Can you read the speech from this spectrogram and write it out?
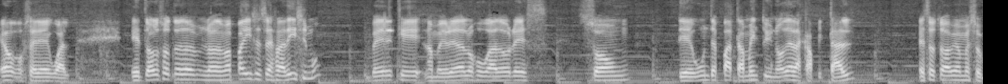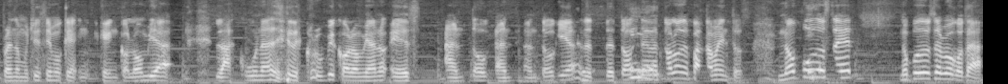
o sería igual en todos los, otros, los demás países es rarísimo ver que la mayoría de los jugadores son de un departamento y no de la capital. Eso todavía me sorprende muchísimo que, en Colombia la cuna del club colombiano es Anto, Antoquia, de, todos los departamentos. No pudo ser, no pudo ser Bogotá.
